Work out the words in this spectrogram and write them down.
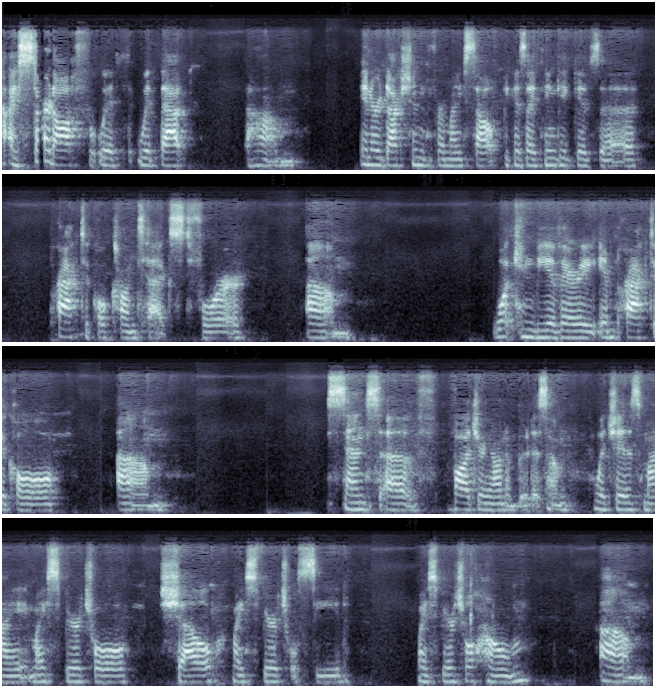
I start off with, with that um, introduction for myself because I think it gives a practical context for um, what can be a very impractical um, sense of Vajrayana Buddhism, which is my my spiritual shell, my spiritual seed, my spiritual home. Um,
